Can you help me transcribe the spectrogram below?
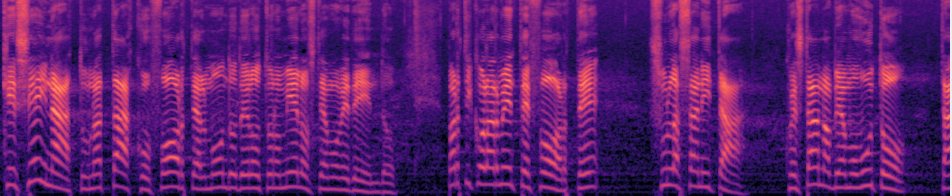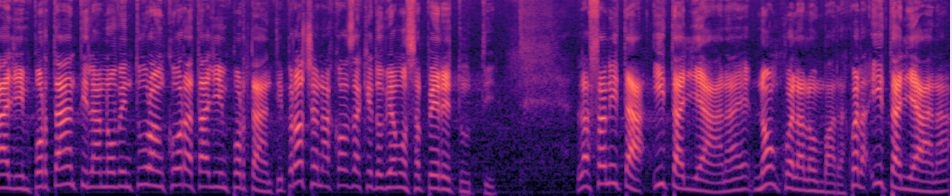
che sia in atto un attacco forte al mondo dell'autonomia lo stiamo vedendo, particolarmente forte sulla sanità. Quest'anno abbiamo avuto tagli importanti, l'anno 21 ancora tagli importanti, però c'è una cosa che dobbiamo sapere tutti la sanità italiana, eh, non quella lombarda, quella italiana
